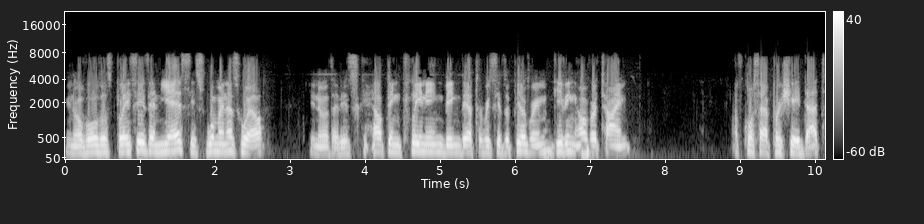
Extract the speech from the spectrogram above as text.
you know, of all those places. And yes, it's women as well, you know, that is helping cleaning, being there to receive the pilgrim, giving over time. Of course, I appreciate that.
